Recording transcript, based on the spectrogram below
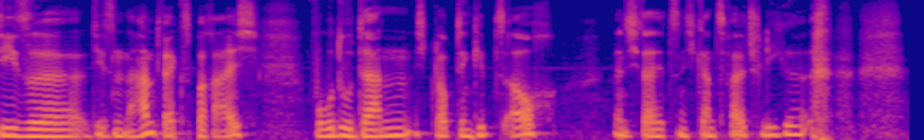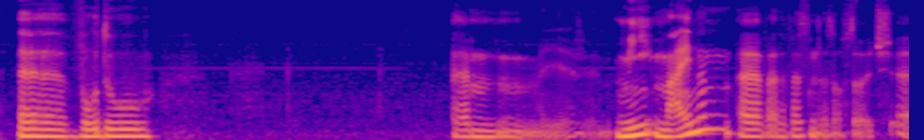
diese, diesen Handwerksbereich, wo du dann, ich glaube, den gibt es auch, wenn ich da jetzt nicht ganz falsch liege, äh, wo du ähm, meinen, äh, was, ist denn das auf Deutsch? Äh,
